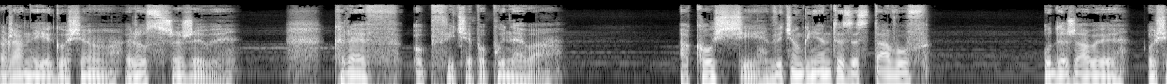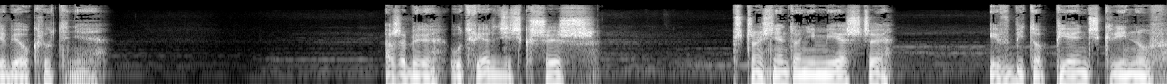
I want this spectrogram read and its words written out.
Rany jego się rozszerzyły. Krew obficie popłynęła, a kości wyciągnięte ze stawów uderzały o siebie okrutnie. A żeby utwierdzić krzyż, wszcząśnięto nim jeszcze i wbito pięć klinów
